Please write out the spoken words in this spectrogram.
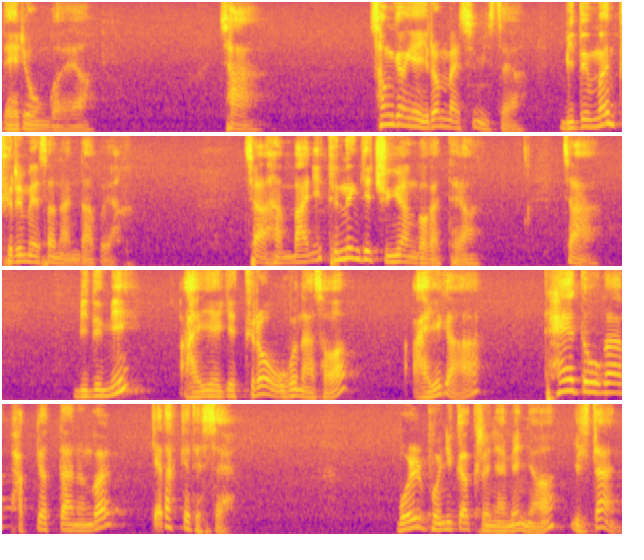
내려온 거예요. 자, 성경에 이런 말씀이 있어요. 믿음은 들음에서 난다고요. 자, 많이 듣는 게 중요한 것 같아요. 자, 믿음이 아이에게 들어오고 나서 아이가 태도가 바뀌었다는 걸 깨닫게 됐어요. 뭘 보니까 그러냐면요. 일단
